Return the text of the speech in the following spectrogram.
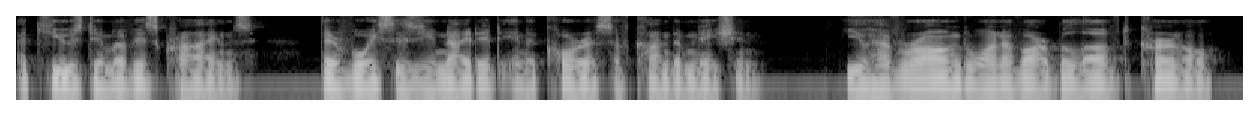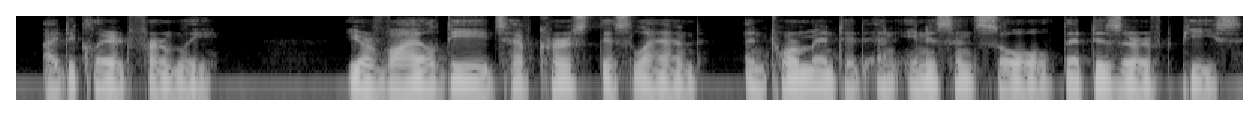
accused him of his crimes, their voices united in a chorus of condemnation. You have wronged one of our beloved colonel, I declared firmly. Your vile deeds have cursed this land and tormented an innocent soul that deserved peace.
